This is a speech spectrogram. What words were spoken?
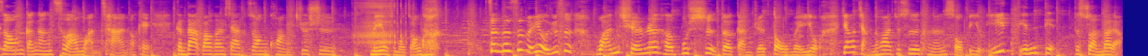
钟，刚刚吃完晚餐。OK，跟大家报告一下状况，就是没有什么状况。真的是没有，就是完全任何不适的感觉都没有。要讲的话，就是可能手臂有一点点的酸罢了，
